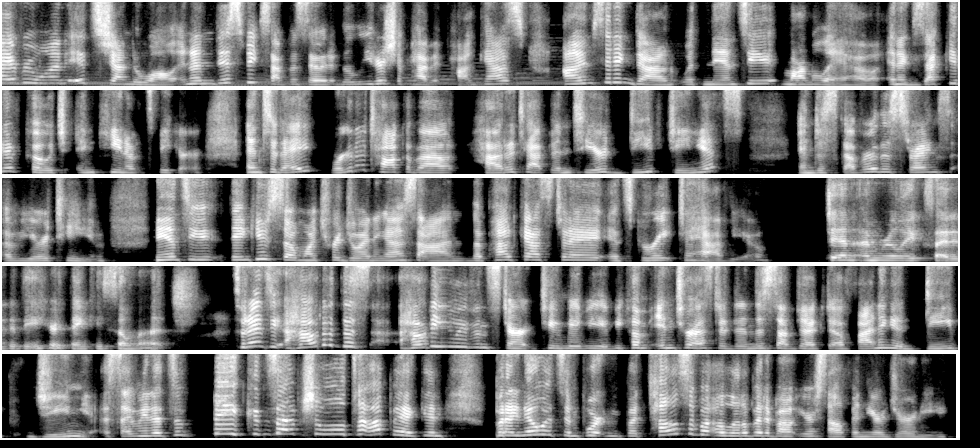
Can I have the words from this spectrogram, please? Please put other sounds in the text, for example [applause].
Hi, everyone. It's Jenn DeWall. And on this week's episode of the Leadership Habit Podcast, I'm sitting down with Nancy Marmolejo, an executive coach and keynote speaker. And today we're going to talk about how to tap into your deep genius and discover the strengths of your team. Nancy, thank you so much for joining us on the podcast today. It's great to have you. Jenn, I'm really excited to be here. Thank you so much. So Nancy, how did this how do you even start to maybe become interested in the subject of finding a deep genius? I mean, it's a big conceptual topic and but I know it's important, but tell us about a little bit about yourself and your journey.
